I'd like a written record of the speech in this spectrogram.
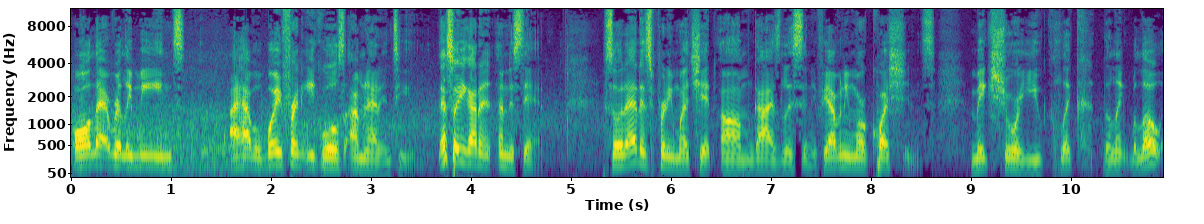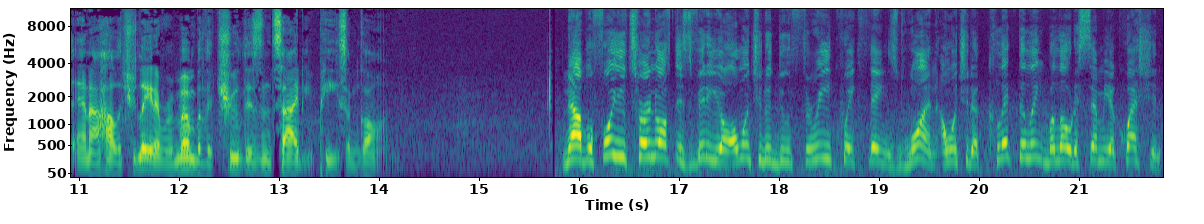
all that really means I have a boyfriend equals I'm not into you. That's all you got to understand. So that is pretty much it. Um, guys, listen, if you have any more questions, make sure you click the link below and I'll holler at you later. Remember, the truth is inside you. Peace. I'm gone. Now, before you turn off this video, I want you to do three quick things. One, I want you to click the link below to send me a question.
